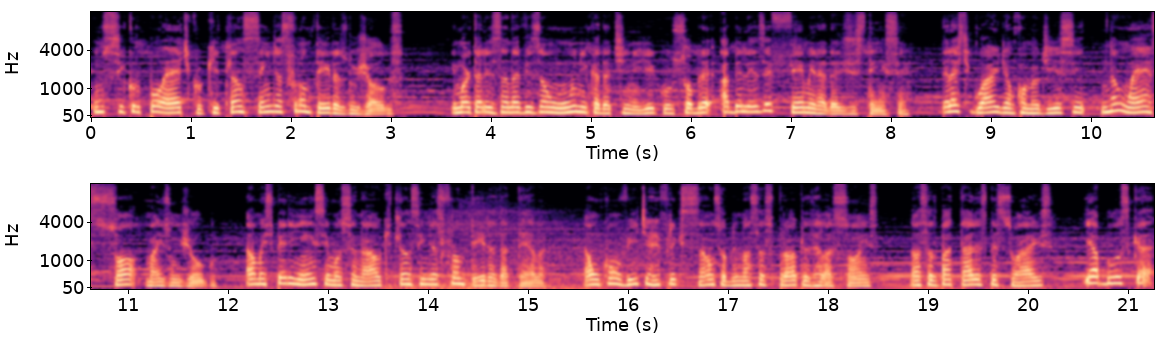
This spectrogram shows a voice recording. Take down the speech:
um ciclo poético que transcende as fronteiras dos jogos, imortalizando a visão única da Tinirico sobre a beleza efêmera da existência. The Last Guardian, como eu disse, não é só mais um jogo. É uma experiência emocional que transcende as fronteiras da tela. É um convite à reflexão sobre nossas próprias relações, nossas batalhas pessoais e a busca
